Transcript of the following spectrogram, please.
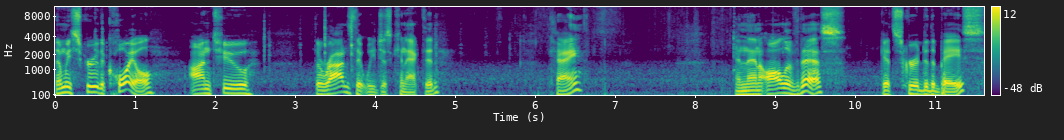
Then we screw the coil onto the rods that we just connected. Okay. And then all of this gets screwed to the base.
